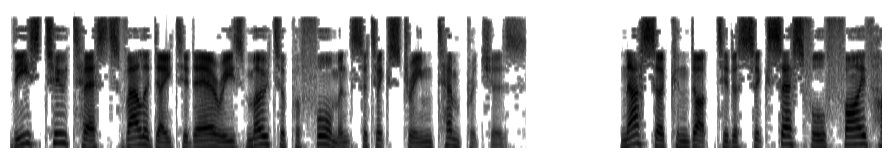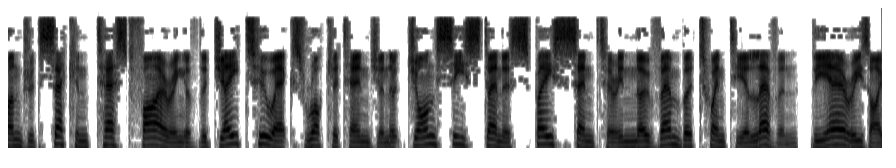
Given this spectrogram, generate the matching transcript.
these two tests validated Ares motor performance at extreme temperatures. NASA conducted a successful 500-second test firing of the J-2X rocket engine at John C. Stennis Space Center in November 2011. The Ares I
